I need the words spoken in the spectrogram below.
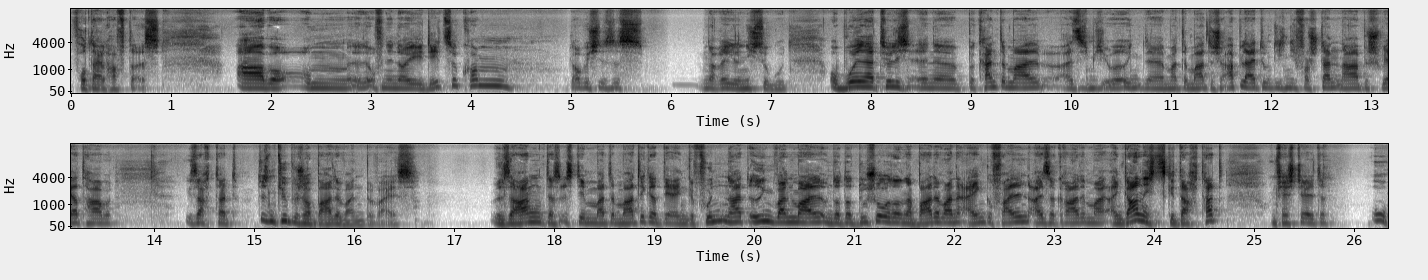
vorteilhafter ist. Aber um äh, auf eine neue Idee zu kommen, glaube ich, ist es in der Regel nicht so gut. Obwohl natürlich eine Bekannte mal, als ich mich über irgendeine mathematische Ableitung, die ich nicht verstanden habe, beschwert habe, gesagt hat, das ist ein typischer Badewannenbeweis. Will sagen, das ist dem Mathematiker, der ihn gefunden hat, irgendwann mal unter der Dusche oder in der Badewanne eingefallen, als er gerade mal an gar nichts gedacht hat und feststellte, oh,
